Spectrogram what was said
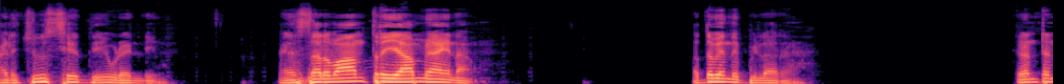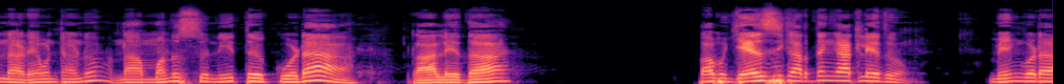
ఆయన చూసే దేవుడు అండి ఆయన సర్వాంతర్యామి ఆయన. అర్థమైంది పిల్లారా? అంటున్నాడు ఏమంటాడు? నా మనస్సు నీతో కూడా రాలేదా? పాపం గేజీకి అర్థం కావట్లేదు. మేము కూడా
